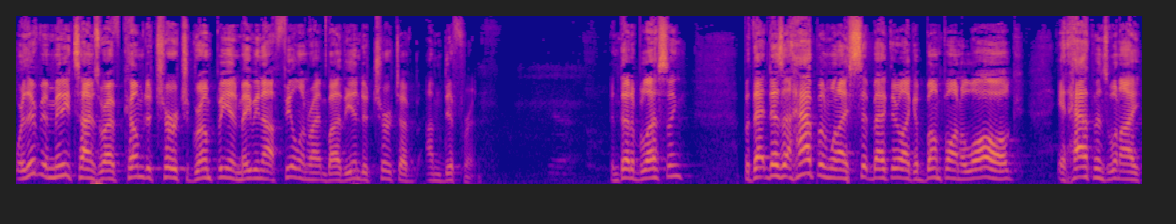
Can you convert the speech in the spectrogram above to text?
Where there have been many times where I've come to church grumpy and maybe not feeling right, and by the end of church, i am different. Isn't that a blessing? But that doesn't happen when I sit back there like a bump on a log. It happens when I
